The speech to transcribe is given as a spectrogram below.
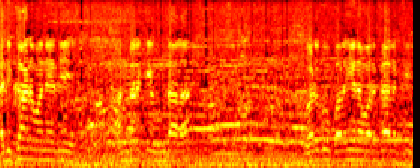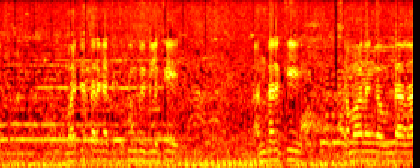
అధికారం అనేది అందరికీ ఉండాలా? బడుగు బలహీన వర్గాలకి మధ్యతరగతి కుటుంబీకులకి అందరికీ సమానంగా ఉండాలా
